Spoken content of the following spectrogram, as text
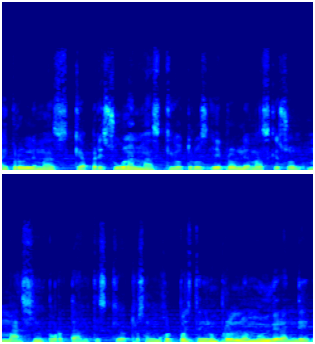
hay problemas que apresuran más que otros y hay problemas que son más importantes que otros. A lo mejor puedes tener un problema muy grande,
